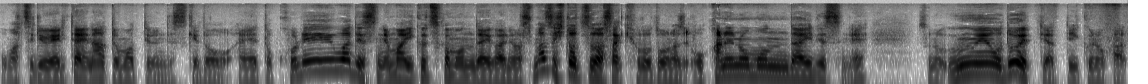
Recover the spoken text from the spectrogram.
お祭りをやりたいなと思ってるんですけど、え、ー、と、これはですね、まあ、いくつか問題があります。まず一つは先ほどと同じお金の問題ですね。その運営をどうやってやっていくのか。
